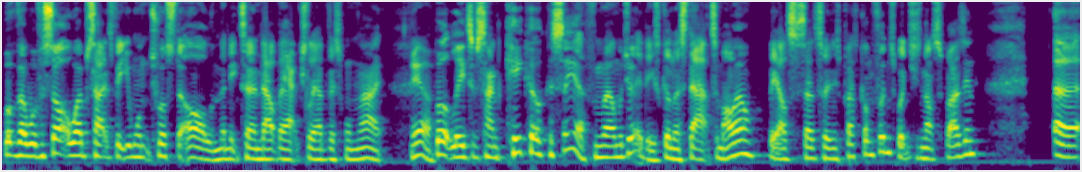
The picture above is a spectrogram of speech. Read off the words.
But there were the sort of websites that you wouldn't trust at all, and then it turned out they actually had this one right. Yeah. But Leeds have signed Kiko Casilla from Real Madrid. He's going to start tomorrow. Bielsa said so in his press conference, which is not surprising. Uh,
